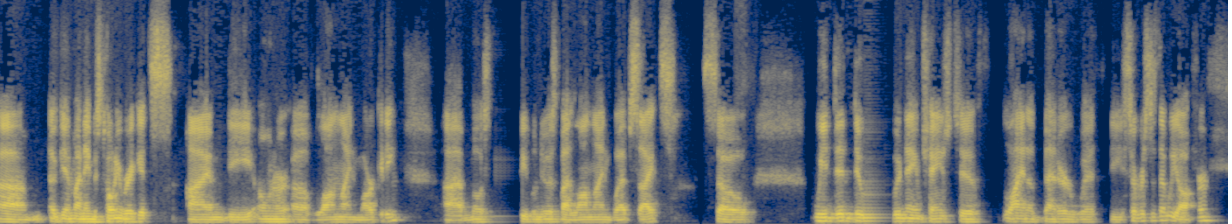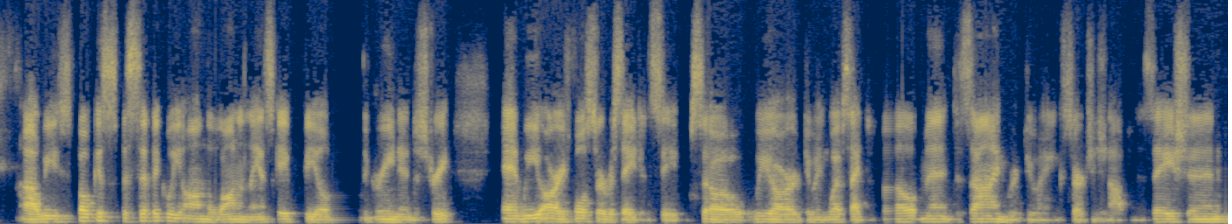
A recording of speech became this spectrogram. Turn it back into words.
um, again, my name is Tony Ricketts. I'm the owner of Lawnline Marketing. Uh, most people knew us by Lawnline Websites. So, we did do a name change to line up better with the services that we offer. Uh, we focus specifically on the lawn and landscape field, the green industry, and we are a full service agency. So we are doing website development, design, we're doing search engine optimization,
